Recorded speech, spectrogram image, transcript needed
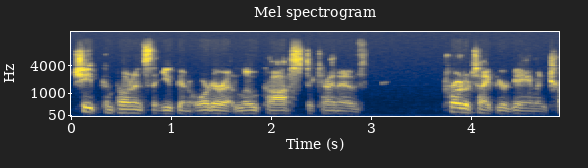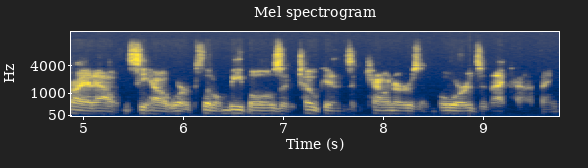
cheap components that you can order at low cost to kind of prototype your game and try it out and see how it works. Little meeples and tokens and counters and boards and that kind of thing.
